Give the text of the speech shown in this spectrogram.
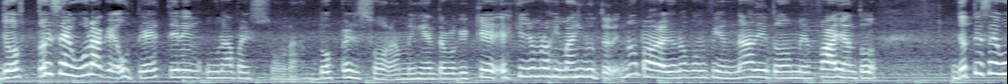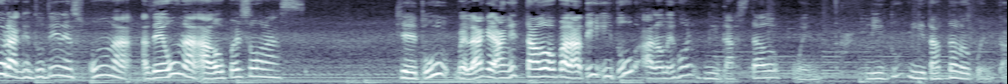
yo estoy segura que ustedes tienen una persona, dos personas, mi gente, porque es que, es que yo me los imagino ustedes. No, Paola, yo no confío en nadie, todos me fallan, todo. Yo estoy segura que tú tienes una, de una a dos personas que tú, ¿verdad? Que han estado para ti y tú a lo mejor ni te has dado cuenta. Ni tú ni te has dado cuenta.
